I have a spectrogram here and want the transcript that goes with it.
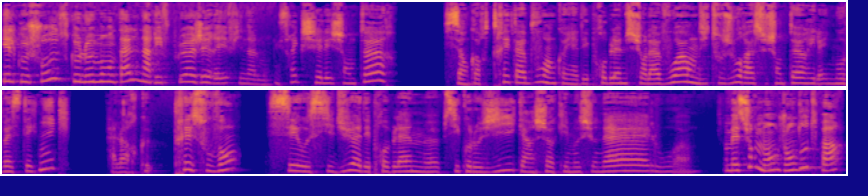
quelque chose que le mental n'arrive plus à gérer finalement. C'est vrai que chez les chanteurs, c'est encore très tabou hein, quand il y a des problèmes sur la voix. On dit toujours ah ce chanteur il a une mauvaise technique, alors que très souvent c'est aussi dû à des problèmes euh, psychologiques, à un choc émotionnel ou. euh, Mais sûrement, j'en doute pas.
